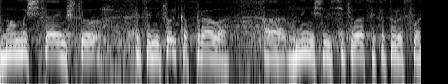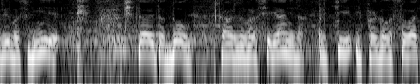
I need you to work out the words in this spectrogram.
Но мы считаем, что это не только право, а в нынешней ситуации, которая сложилась в мире, считаю это долг каждого россиянина прийти и проголосовать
